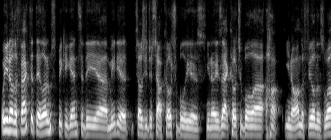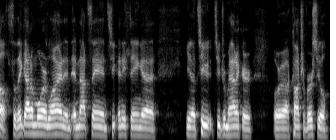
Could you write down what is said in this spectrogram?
Well, you know, the fact that they let him speak again to the uh, media tells you just how coachable he is. You know, he's that coachable, uh, you know, on the field as well. So they got him more in line and, and not saying anything, uh, you know, too too dramatic or or uh, controversial,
